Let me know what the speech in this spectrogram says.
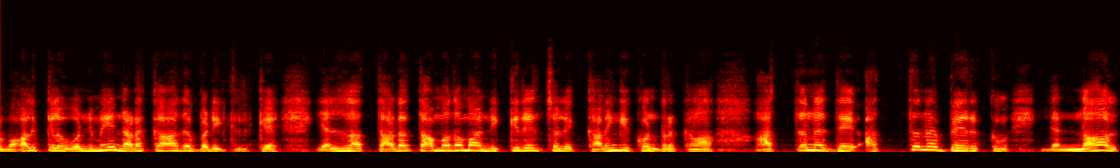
என் வாழ்க்கையில் ஒன்றுமே நடக்காதபடி இருக்கு. எல்லாம் தட தாமதமாக நிற்கிறேன்னு சொல்லி கலங்கி கொண்டிருக்கலாம். அத்தனை தே அத்தனை பேருக்கும் இந்த நாள்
